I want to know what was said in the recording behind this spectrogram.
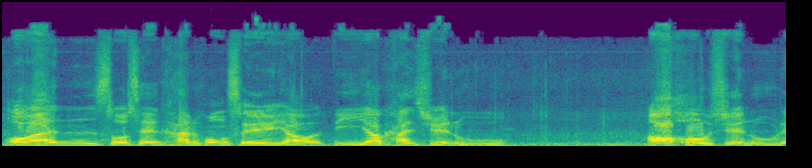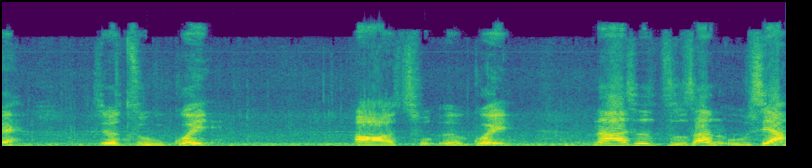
我们首先看风水，要第一要看玄武，啊后玄武呢就主贵，啊出而贵，那是子山五相。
